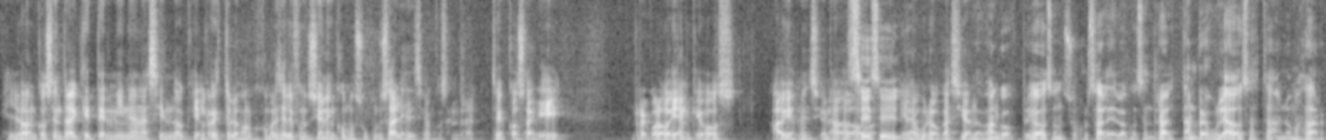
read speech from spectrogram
el Banco Central que terminan haciendo que el resto de los bancos comerciales funcionen como sucursales de ese Banco Central. Cosa que recuerdo, Ian, que vos habías mencionado en alguna ocasión. Los bancos privados son sucursales del Banco Central, están regulados hasta no más dar.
